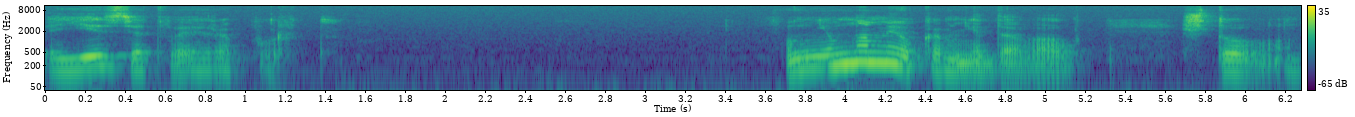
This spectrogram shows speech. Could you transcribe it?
ездят в аэропорт. Он ни намеком не давал, что он.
